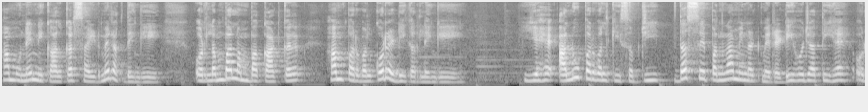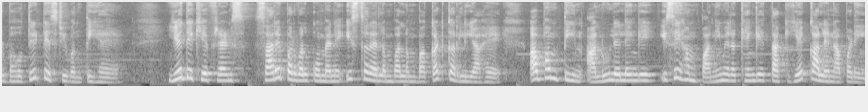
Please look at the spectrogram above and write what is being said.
हम उन्हें निकाल कर साइड में रख देंगे और लंबा लंबा काट कर हम परवल को रेडी कर लेंगे। यह आलू परवल की सब्ज़ी 10 से 15 मिनट में रेडी हो जाती है और बहुत ही टेस्टी बनती है। ये देखिए फ्रेंड्स सारे परवल को मैंने इस तरह लंबा लंबा कट कर लिया है। अब हम तीन आलू ले लेंगे, इसे हम पानी में रखेंगे ताकि ये काले ना पड़े।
